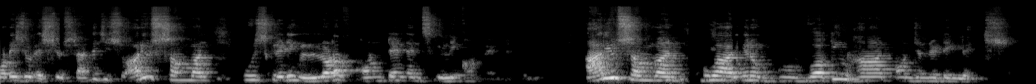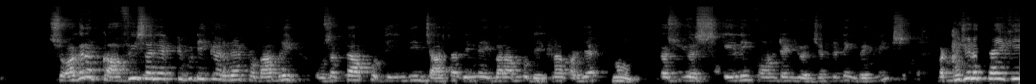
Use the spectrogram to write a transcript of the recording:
what is your SEO strategy so are you someone who is creating a lot of content and scaling content are you someone who are you know working hard on generating links सो so, अगर आप काफ़ी सारी एक्टिविटी कर रहे हैं प्रोबेबली हो सकता है आपको तीन दिन चार चार दिन में एक बार आपको देखना पड़ जाए। Because you are scaling content you are generating big links but मुझे लगता है कि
